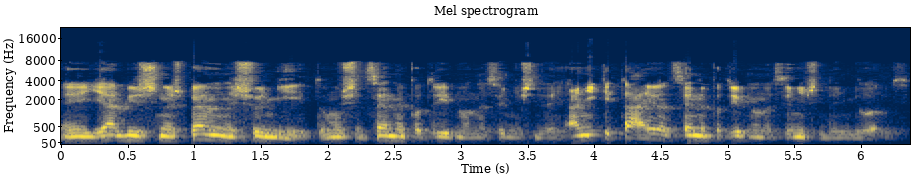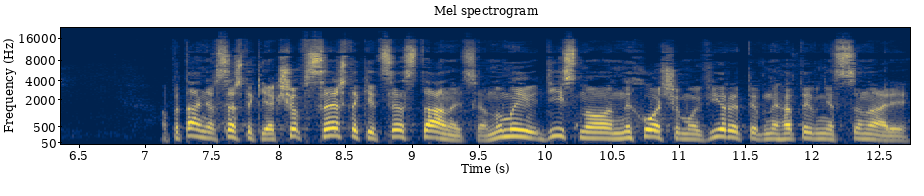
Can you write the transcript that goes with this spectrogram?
Е, Я більш ніж впевнений, що ні, тому що це не потрібно на сьогоднішній день ані Китаю, це не потрібно на сьогоднішній день Білорусі. А питання все ж таки, якщо все ж таки це станеться, ну ми дійсно не хочемо вірити в негативні сценарії.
